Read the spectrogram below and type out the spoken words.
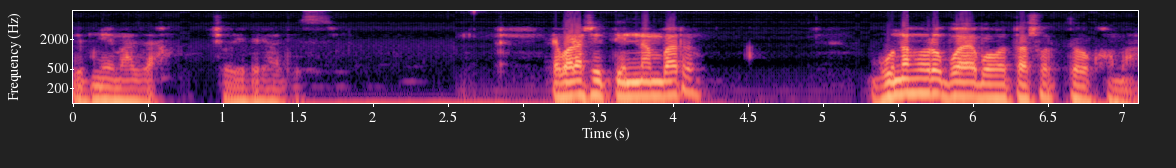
ইবনে মাজা শরীফের হাদিস। এবার আসি তিন নম্বর, গুনাহর ভয়াবহতা সত্ত্বেও ক্ষমা।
